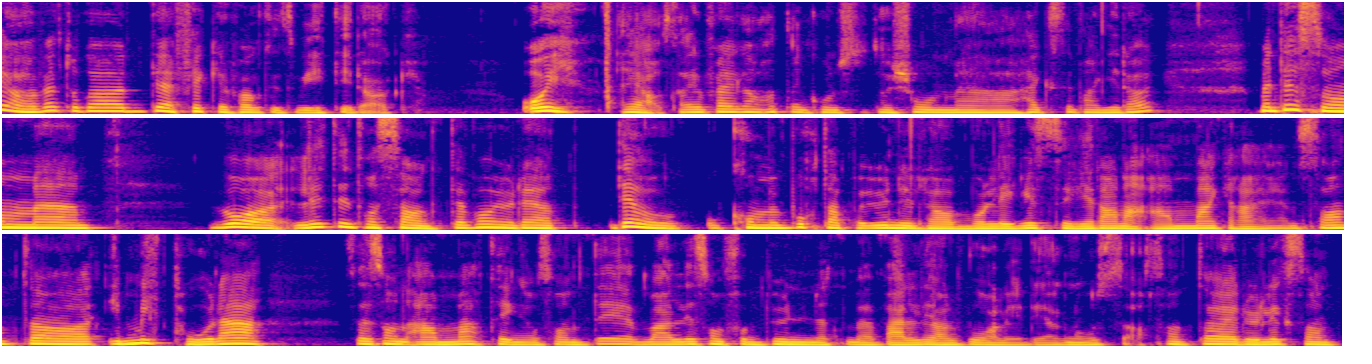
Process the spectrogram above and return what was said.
Ja, vet du hva, det fikk jeg faktisk vite i dag. Oi! Ja, så jeg, for jeg har hatt en konsultasjon med Hekseberg i dag. Men det som eh, var litt interessant, det var jo det at det å, komme bort der på Unilab og ligge seg i denne MR-greien I mitt hode så sånn MR-ting og sånt, det er veldig sånn forbundet med veldig alvorlige diagnoser. Sant? Da er du liksom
